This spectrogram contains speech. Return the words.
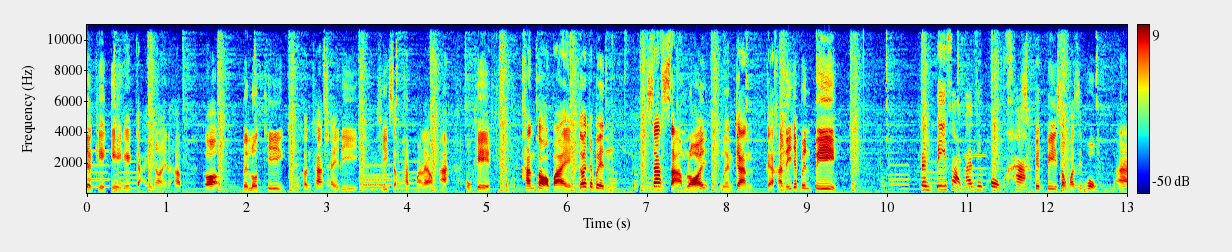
จะเก๋ๆไก๋ๆหน่อยนะครับ ก็เป็นรถที่ค่อนข้างใช้ดีชิคสัมผัสมาแล้วอะโอเค คันต่อไปก็จะเป็น Z 300เหมือนกัน แต่คันนี้จะเป็นปี เป็นปี 2016 ค่ะ เป็นปี 2016 อ่า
